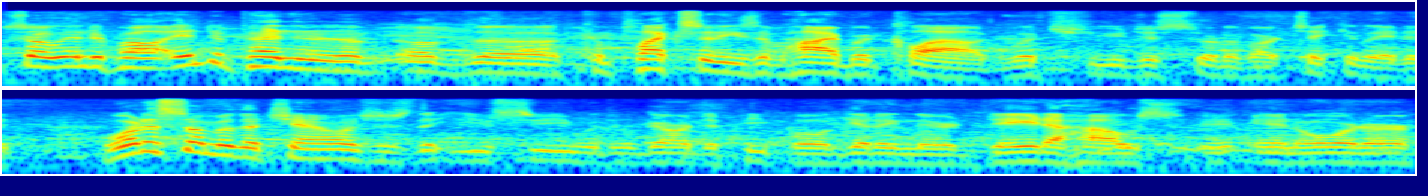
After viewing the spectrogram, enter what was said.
So independent of, of, the complexities of hybrid cloud, which you just sort of articulated, what are some of the challenges that you see with regard to people getting their data house in, in order?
